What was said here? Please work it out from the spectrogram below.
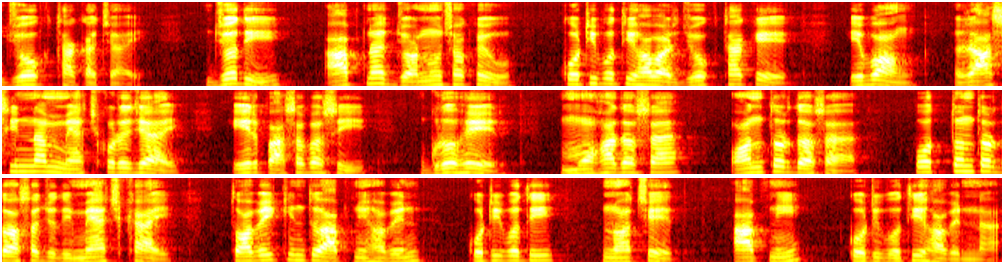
যোগ থাকা চাই। যদি আপনার জন্মছকেও কোটিপতি হওয়ার যোগ থাকে এবং রাশির নাম ম্যাচ করে যায়, এর পাশাপাশি গ্রহের মহাদশা, অন্তর্দশা, প্রত্যন্তর দশা যদি ম্যাচ খায়, তবেই কিন্তু আপনি হবেন কোটিপতি, নচেত আপনি কোটিপতি হবেন না।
